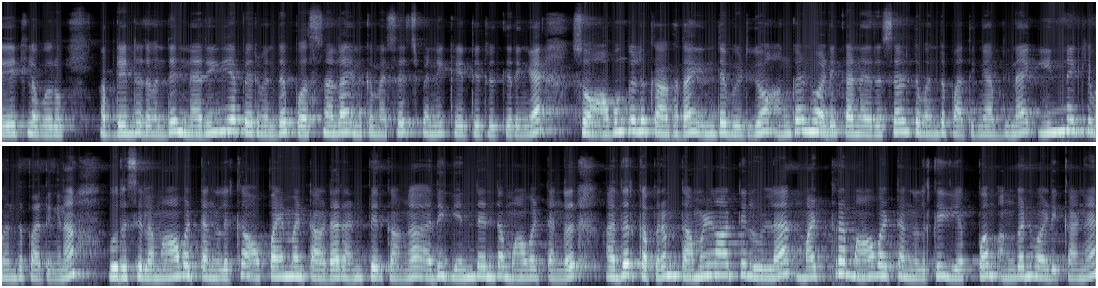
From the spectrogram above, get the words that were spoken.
டேட்டில் வரும்? அப்படின்றத வந்து நிறைய பேர் வந்து பர்சனலாக எனக்கு மெசேஜ் பண்ணி கேட்டுட்ருக்கிறீங்க. ஸோ அவங்களுக்காக தான் இந்த வீடியோ அங்கன்வாடிக்கான ரிசல்ட் வந்து பார்த்திங்க அப்படின்னா இன்றைக்கி வந்து பார்த்திங்கன்னா ஒரு ஒரு சில மாவட்டங்களுக்கு அப்பாயின்மெண்ட் ஆர்டர் அனுப்பியிருக்காங்க. அது எந்தெந்த மாவட்டங்கள்? அதற்கப்புறம் தமிழ்நாட்டில் உள்ள மற்ற மாவட்டங்களுக்கு எப்போ அங்கன்வாடிக்கான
